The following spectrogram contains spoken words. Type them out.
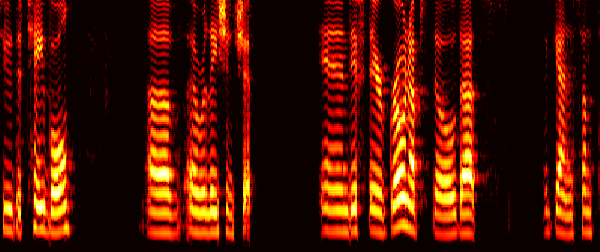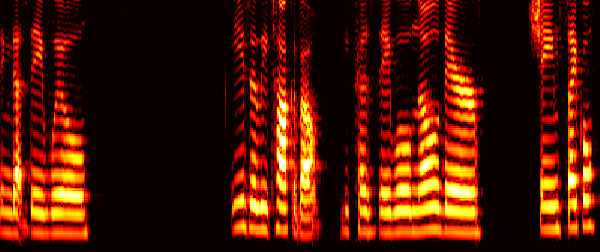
to the table of a relationship. And if they're grown ups, though, that's again something that they will easily talk about because they will know their shame cycle.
